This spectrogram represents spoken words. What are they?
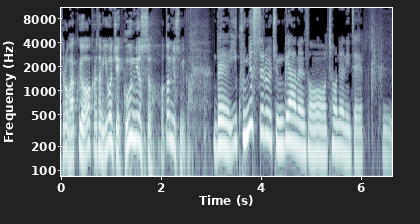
들어봤고요. 그렇다면 이번 주에 good 뉴스 어떤 뉴스입니까? 네, 이 good 뉴스를 준비하면서 저는 이제 그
